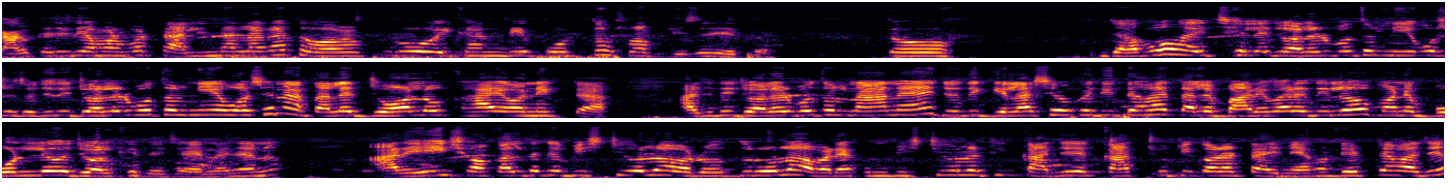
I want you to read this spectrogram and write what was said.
কালকে যদি আমার বর টালি না লাগাতো পুরো ওইখান দিয়ে পড়তো, সব ভেসে যেত। তো যাব এই ছেলে জলের বোতল নিয়ে বসেছে। যদি জলের বোতল নিয়ে বসে না, তাহলে জলও খায় অনেকটা। আর যদি জলের বোতল না নেয়, যদি গ্লাসে ওকে দিতে হয়, তাহলে বারে বারে দিলেও মানে বললেও জল খেতে চায় না, জানো? আর এই সকাল থেকে বৃষ্টি হলো, আবার রোদ্দুর হলো, আবার এখন বৃষ্টি হলো, ঠিক কাজে, কাজ ছুটি করার টাইমে এখন দেড়টা বাজে,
